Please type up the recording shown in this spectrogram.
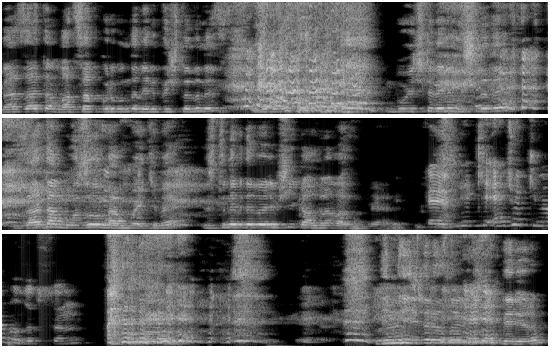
ben zaten WhatsApp grubunda beni dışladınız. bu üçlü beni dışladı. Zaten bozuğum ben bu ekibe. Üstüne bir de böyle bir şey kaldıramazdım yani. evet, peki en çok kime bozuksun? Dinleyicilere hızlı bir bilgi veriyorum.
